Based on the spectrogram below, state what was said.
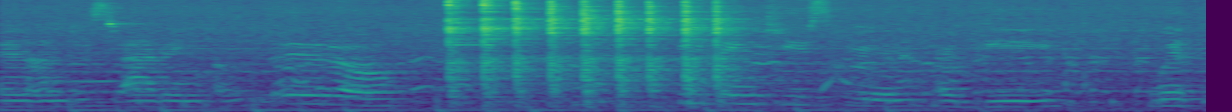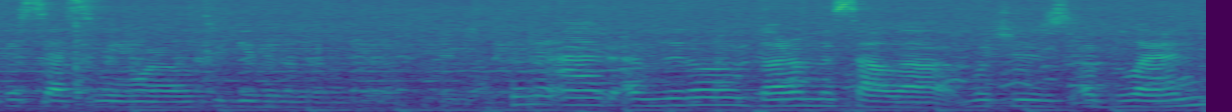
And I'm just adding a little heaping teaspoon of ghee with the sesame oil to give it a little bit. I'm gonna add a little garam masala, which is a blend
